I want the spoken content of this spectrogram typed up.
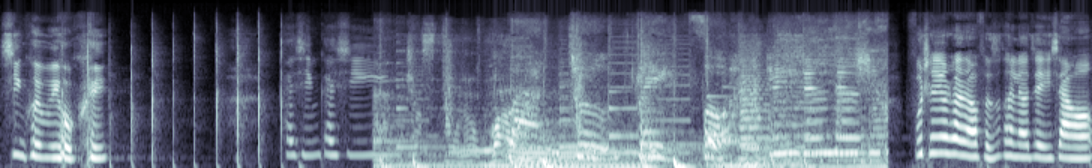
幸亏没有亏，开心开心。浮沉右上角粉丝团了解一下哦。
